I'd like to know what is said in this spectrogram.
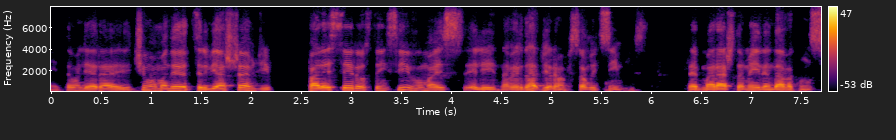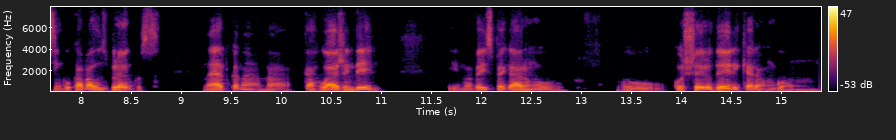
Então ele era, ele tinha uma maneira de servir a chefe de parecer ostensivo, mas ele na verdade era uma pessoa muito simples. Rebbe Marash também ele andava com cinco cavalos brancos na época na, na carruagem dele. E uma vez pegaram o, o cocheiro dele, que era um, um,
